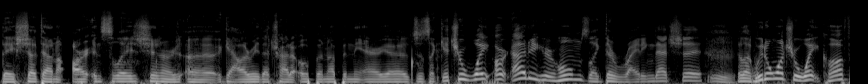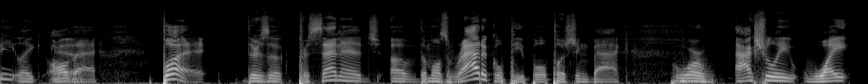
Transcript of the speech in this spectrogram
They shut down an art installation or uh, a gallery that try to open up in the area. It's just like get your white art out of here, Holmes. Like they're writing that shit. Mm. They're like, we don't want your white coffee, like all Yeah. that. But there's a percentage of the most radical people pushing back who are actually white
